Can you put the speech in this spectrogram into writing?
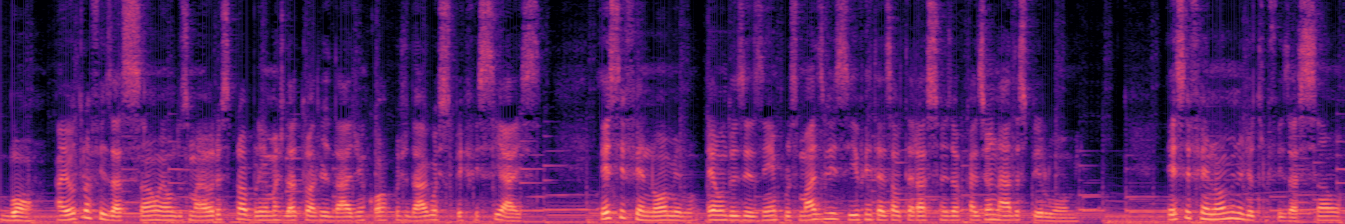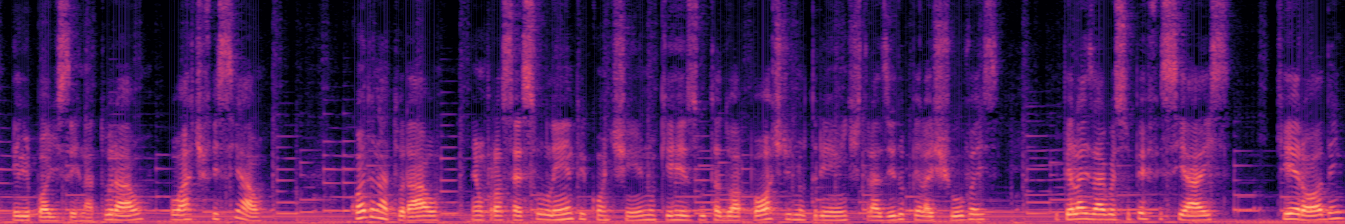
Bom, a eutrofização é um dos maiores problemas da atualidade em corpos d'água superficiais. Esse fenômeno é um dos exemplos mais visíveis das alterações ocasionadas pelo homem. Esse fenômeno de eutrofização ele pode ser natural ou artificial. Quando natural, é um processo lento e contínuo que resulta do aporte de nutrientes trazido pelas chuvas e pelas águas superficiais que erodem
